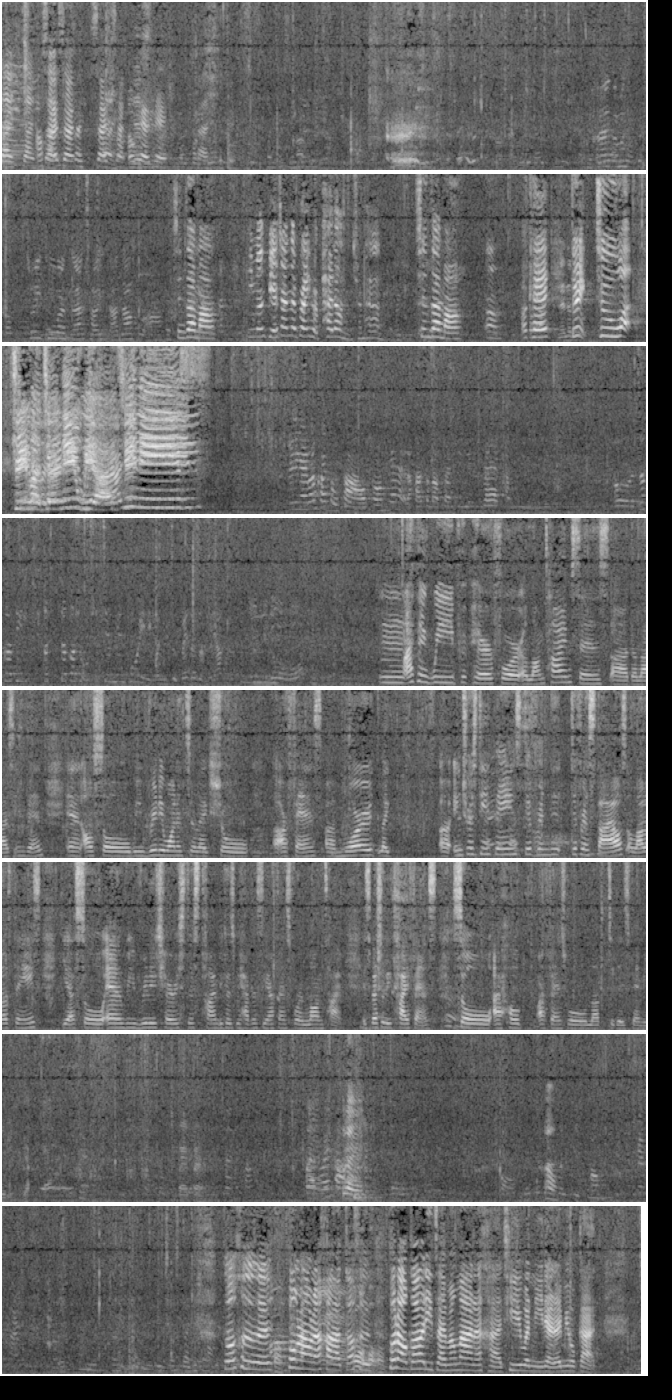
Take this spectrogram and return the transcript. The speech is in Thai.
side side outside side side side okay okay side okay 来，咱们 three two one，给大家乔伊打招呼啊！现在吗？你们别站那，不然一会儿拍到你，全拍到你。现在吗？嗯。 Okay, three, two, one. Dream a journey, we are genies. เป็นยังไงบ้างคะสาวๆพร้อมแค่ไหนล่ะคะสำหรับแฟนอีเวนต์แรกครั้งนี้呃这个第 这这个首次见面会你们准备的怎么样 Mm, I think we prepare for a long time since uh, the last event, and also we really wanted to like show our fans uh, more like uh, interesting things, different different styles, a lot of things. Yeah. So and we really cherish this time because we haven't seen our fans for a long time, especially Thai fans. So I hope our fans will love today's fan meeting. Yeah. เลยอ้าวก็คือพวกเรานะคะก็คืออออ๋อพวกเราก็ดีใจมากๆนะคะ ที่วันนี้เนี่ยได้มีโอกาส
